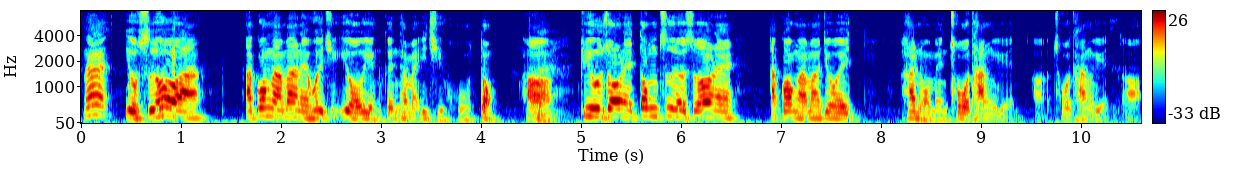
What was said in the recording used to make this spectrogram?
那有时候啊，阿公阿妈呢会去幼儿园跟他们一起活动啊。譬如说呢，冬至的时候呢，阿公阿妈就会和我们搓汤圆啊，搓汤圆啊。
